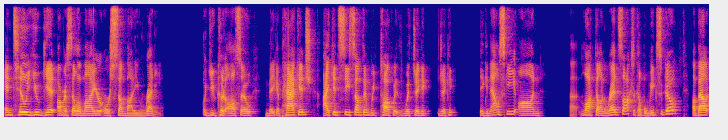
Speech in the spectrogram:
until you get a Marcelo Meyer or somebody ready. You could also make a package. I could see something we talked with with Jake, Jake Ignowski on uh, Locked On Red Sox a couple weeks ago about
